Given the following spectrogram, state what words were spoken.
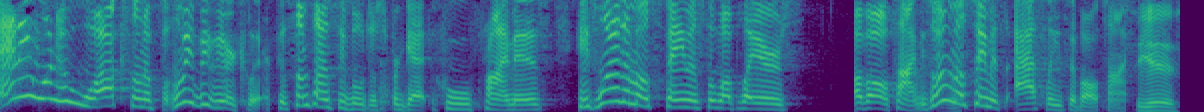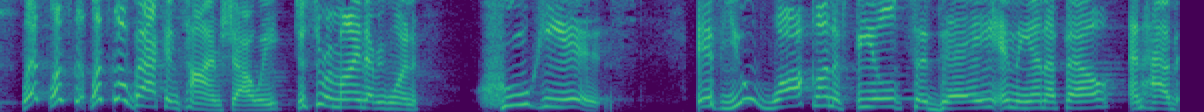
Anyone who walks on a foot, let me be very clear, because sometimes people just forget who Prime is. He's one of the most famous football players of all time. He's one of the most famous athletes of all time. He is. Let's let's go, let's go back in time, shall we? Just to remind everyone who he is. If you walk on a field today in the NFL and have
